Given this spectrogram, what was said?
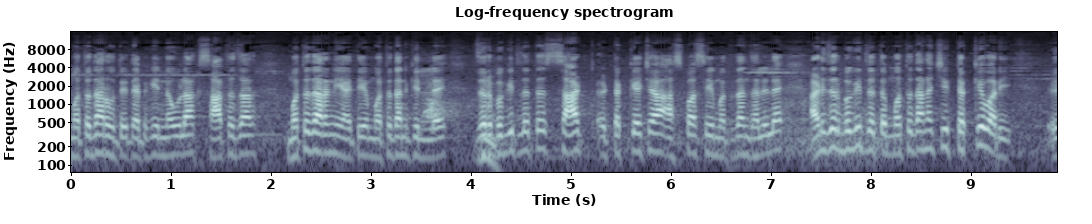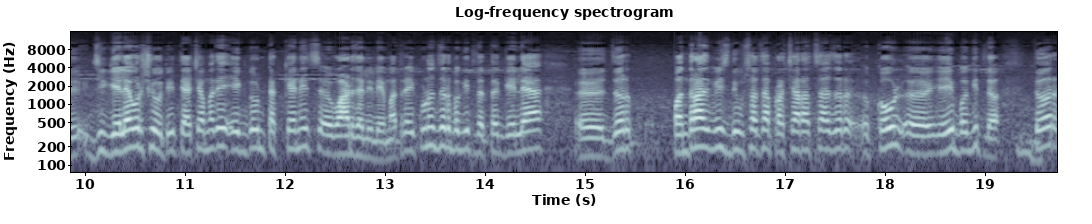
मतदार होते. त्यापैकी नऊ लाख सात हजार मतदारांनी आहे ते मतदान केलेलं आहे. जर बघितलं तर साठ टक्क्याच्या आसपास हे मतदान झालेलं आहे. आणि जर बघितलं तर मतदानाची टक्केवारी जी गेल्या वर्षी होती त्याच्यामध्ये एक दोन टक्क्यानेच वाढ झालेली आहे. मात्र एकूणच जर बघितलं तर गेल्या जर पंधरा वीस दिवसाचा प्रचाराचा जर कौल हे बघितलं तर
